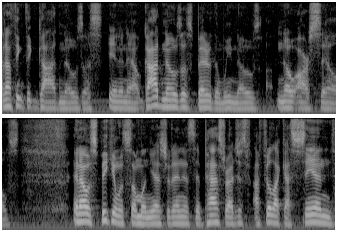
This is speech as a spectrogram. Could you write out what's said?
And I think that God knows us in and out. God knows us better than we knows, know ourselves. And I was speaking with someone yesterday and I said, Pastor, I just I feel like I sinned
